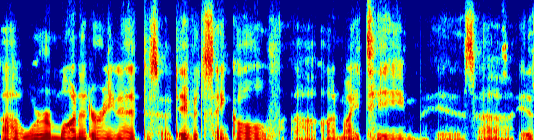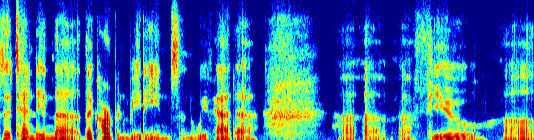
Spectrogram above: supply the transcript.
uh, we're monitoring it. So David Sankel uh, on my team is uh, is attending the the carbon meetings, and we've had a a, a few uh,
